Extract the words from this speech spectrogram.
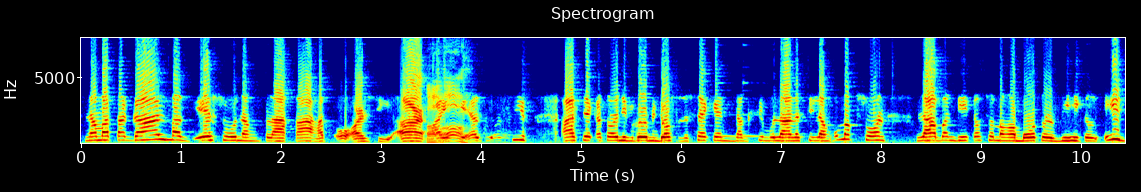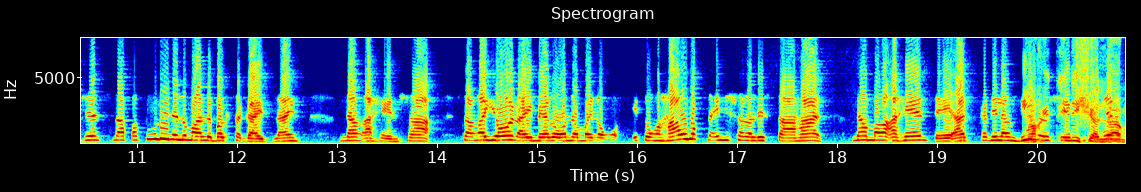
na matagal mag-issue ng plaka at ORCR. Oo. Ayon kay LTO Chief ASEC Attorney Vigor Mendoza II, nagsimula na silang umaksyon laban dito sa mga motor vehicle agents na patuloy na lumalabag sa guidelines ng ahensya. Sa ngayon ay meron naman itong hawak na inisyal na listahan ng mga ahente at kanilang dealership. Bakit initial lang?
